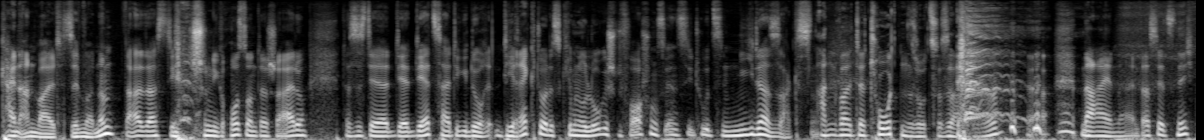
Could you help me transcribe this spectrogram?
kein Anwalt sind wir, ne? Da, da ist die, schon die große Unterscheidung. Das ist der, der derzeitige Dir- Direktor des Kriminologischen Forschungsinstituts Niedersachsen. Anwalt der Toten sozusagen. Ne? Nein, nein, das jetzt nicht.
